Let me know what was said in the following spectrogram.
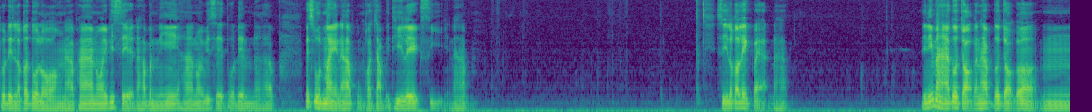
ตัวเด่นแล้วก็ตัวรองนะครับฮานอยพิเศษนะครับ วันนี้ฮานอยพิเศษตัวเด่นนะครับ เป็นสูตรใหม่นะครับ ผมขอจับไปที่เลขสี่นะครับสี่แล้วก็เลขแปดนะครับทีนี้มาหาตัวเจาะกันครับ ตัวเจาะก็ อืม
